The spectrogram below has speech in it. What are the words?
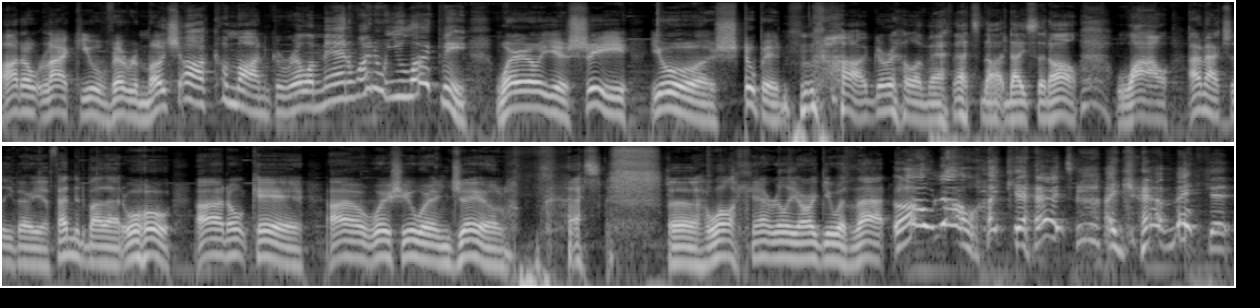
I don't like you very much. Oh, come on, Gorilla Man. Why don't you like me? Well, you see, you're stupid. ah, Gorilla Man, that's not nice at all. Wow, I'm actually very offended by that. Whoa, I don't care. I wish you were in jail. that's, uh, well, I can't really argue with that. Oh, no, I can't. I can't make it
